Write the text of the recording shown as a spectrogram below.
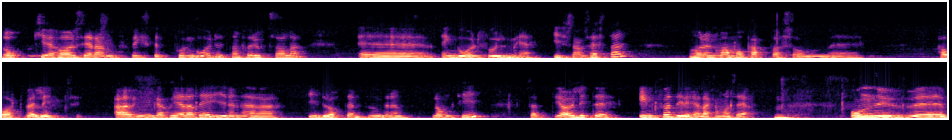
och har sedan växt upp på en gård utanför Uppsala. Eh, en gård full med islandshästar. Jag har en mamma och pappa som eh, har varit väldigt engagerade i den här idrotten under en lång tid. Så att jag är lite infödd i det hela kan man säga. Mm. Och nu eh,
